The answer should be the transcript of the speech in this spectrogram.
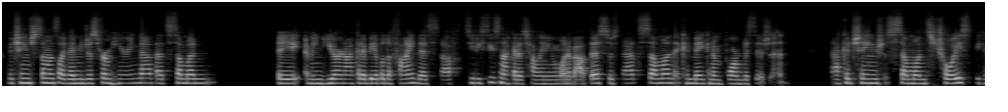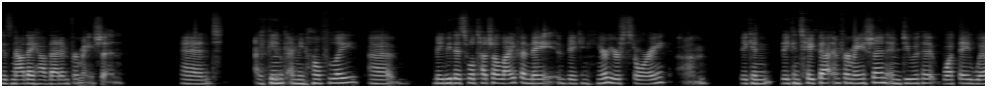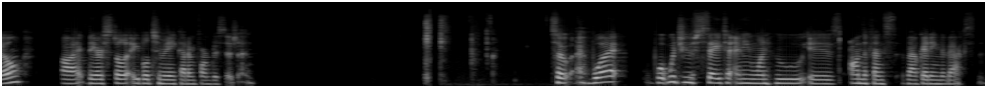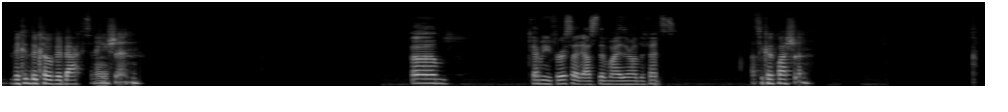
could change someone's life. I mean, just from hearing that, that's someone they i mean you're not going to be able to find this stuff. Cdc is not going to tell anyone about this. So that's someone that can make an informed decision. That could change someone's choice because now they have that information. And i think i mean hopefully uh, maybe this will touch a life and they they can hear your story. Um, they can they can take that information and do with it what they will, but they are still able to make that informed decision. So, uh, what what would you say to anyone who is on the fence about getting the vac- the, the COVID vaccination? Um, I mean, first I'd ask them why they're on the fence. That's a good question.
